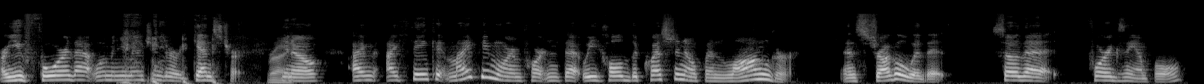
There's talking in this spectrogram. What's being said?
are you for that woman you mentioned or against her? Right. You know, I'm, I think it might be more important that we hold the question open longer and struggle with it so that, for example,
